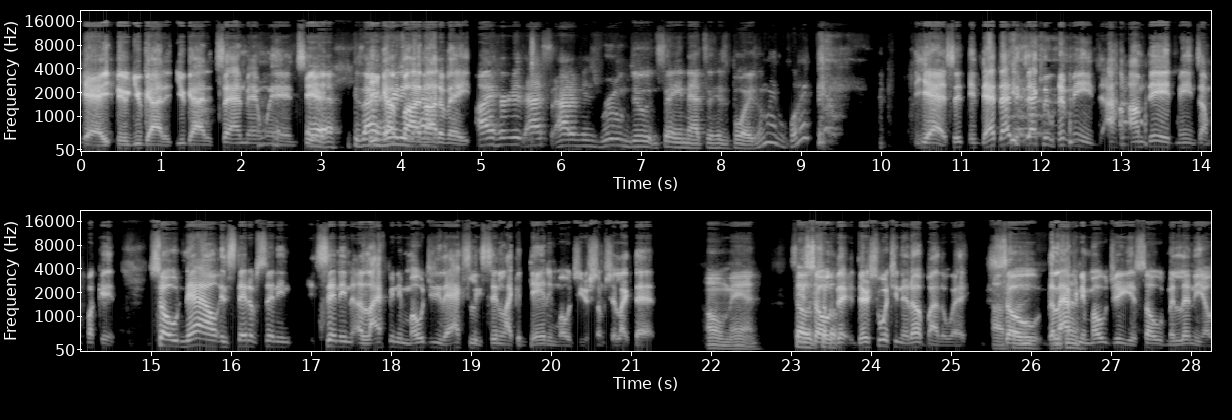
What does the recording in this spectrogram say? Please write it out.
Yeah, you- got it. You got it. Sandman wins. Yeah, because I he got heard his five ass- out of eight. I heard his ass out of his room, dude, saying that to his boys. I'm like, what? Yes, it, it- that that's exactly what it means. I, I'm dead means I'm fucking. So now instead of sending sending a laughing emoji, they actually send like a dead emoji or some shit like that. oh man. So, So so, they, they're switching it up, by the way. Uh, so, so- the laughing emoji is so millennial.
